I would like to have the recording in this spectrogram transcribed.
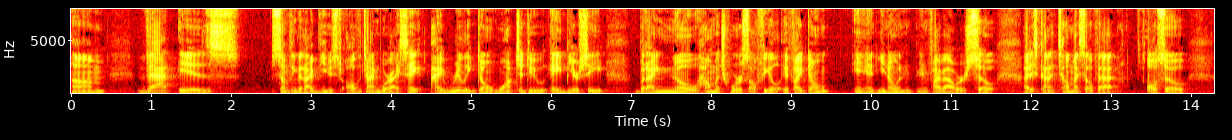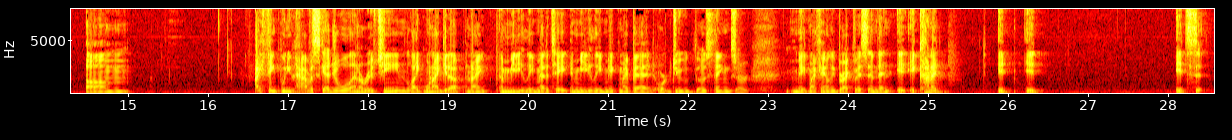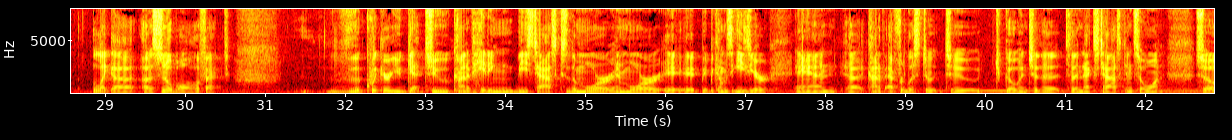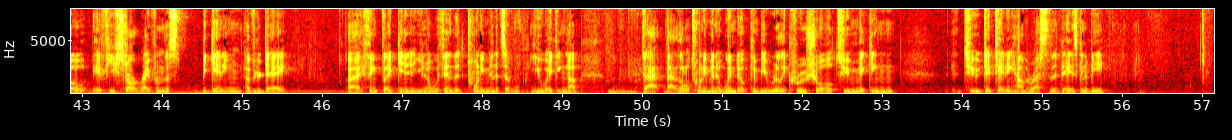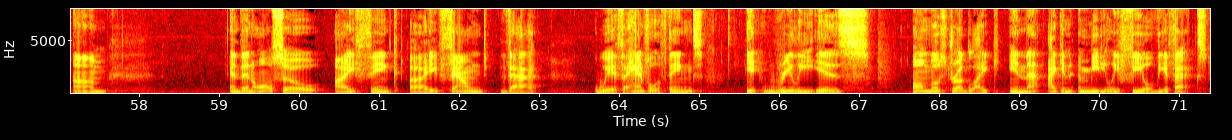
Um, that is something that I've used all the time where I say, I really don't want to do A, B, or C, but I know how much worse I'll feel if I don't in, you know, in, in five hours. So I just kind of tell myself that. Also, um, I think when you have a schedule and a routine, like when I get up and I immediately meditate, immediately make my bed or do those things or make my family breakfast, and then it, it kind of it it it's like a, a snowball effect the quicker you get to kind of hitting these tasks, the more and more it, it becomes easier and uh, kind of effortless to, to to go into the to the next task and so on. So if you start right from the beginning of your day, I think like in, you know within the 20 minutes of you waking up, that that little 20 minute window can be really crucial to making to dictating how the rest of the day is going to be. Um, and then also I think I found that with a handful of things, it really is almost drug like in that I can immediately feel the effects.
